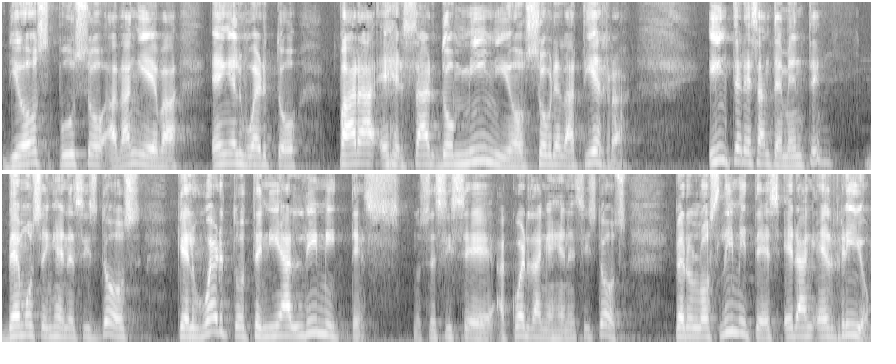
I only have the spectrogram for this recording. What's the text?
Dios puso a Adán y Eva en el huerto para ejercer dominio sobre la tierra. Interesantemente, vemos en Génesis 2 que el huerto tenía límites. No sé si se acuerdan en Génesis 2, pero los límites eran el río,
